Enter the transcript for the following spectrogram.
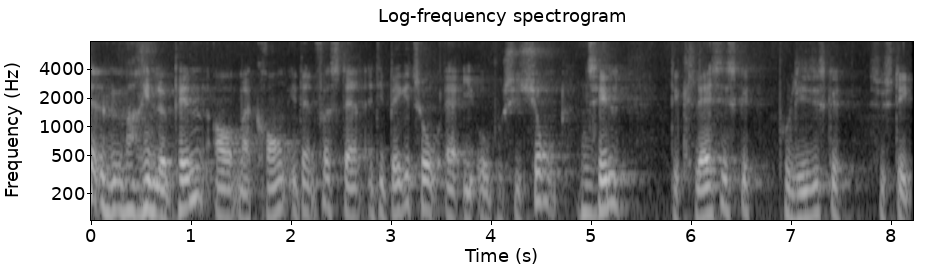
mellem Marine Le Pen og Macron i den forstand, at de begge to er i opposition mm. til det klassiske politiske system.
